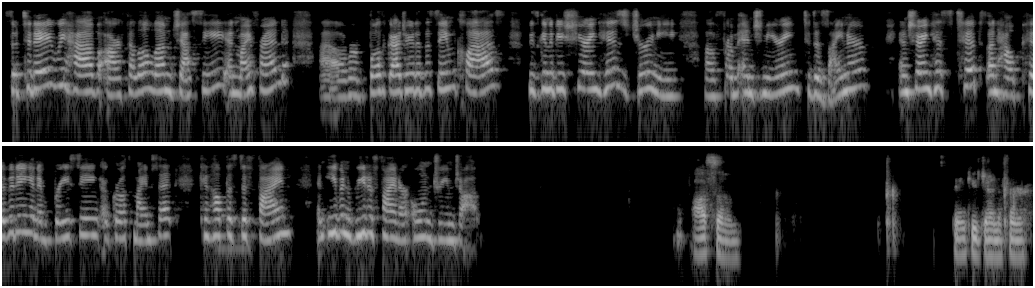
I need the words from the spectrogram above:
So today we have our fellow alum, Jesse, and my friend, uh, we're both graduated the same class, who's gonna be sharing his journey uh, from engineering to designer and sharing his tips on how pivoting and embracing a growth mindset can help us define and even redefine our own dream job. Awesome. Thank you, Jennifer.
